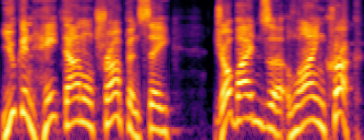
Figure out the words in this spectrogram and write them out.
You can hate Donald Trump and say Joe Biden's a lying crook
